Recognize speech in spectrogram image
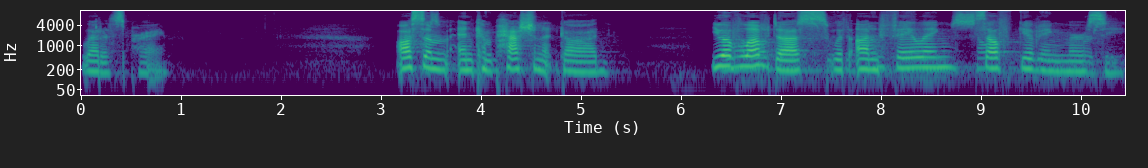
Let us pray. Awesome and compassionate God, you have loved us with unfailing, self giving mercy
